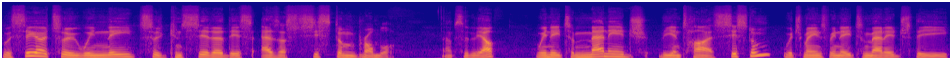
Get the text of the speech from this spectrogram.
With CO2, we need to consider this as a system mm-hmm. problem. Absolutely. Yep. We need to manage the entire system, which means we need to manage the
